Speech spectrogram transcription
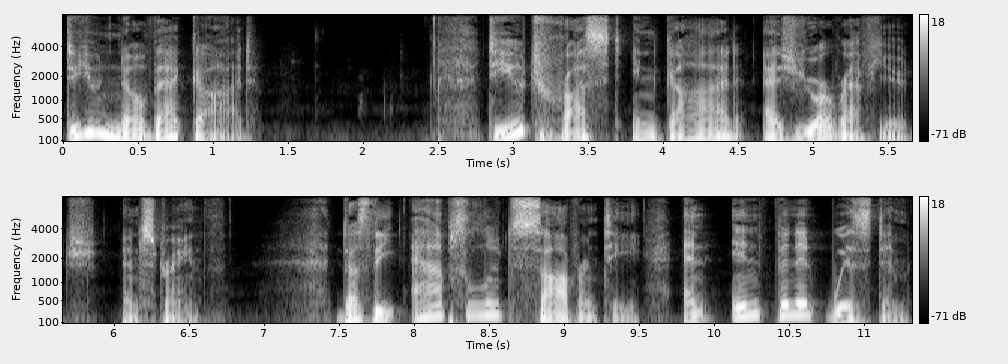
Do you know that God? Do you trust in God as your refuge and strength? Does the absolute sovereignty and infinite wisdom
